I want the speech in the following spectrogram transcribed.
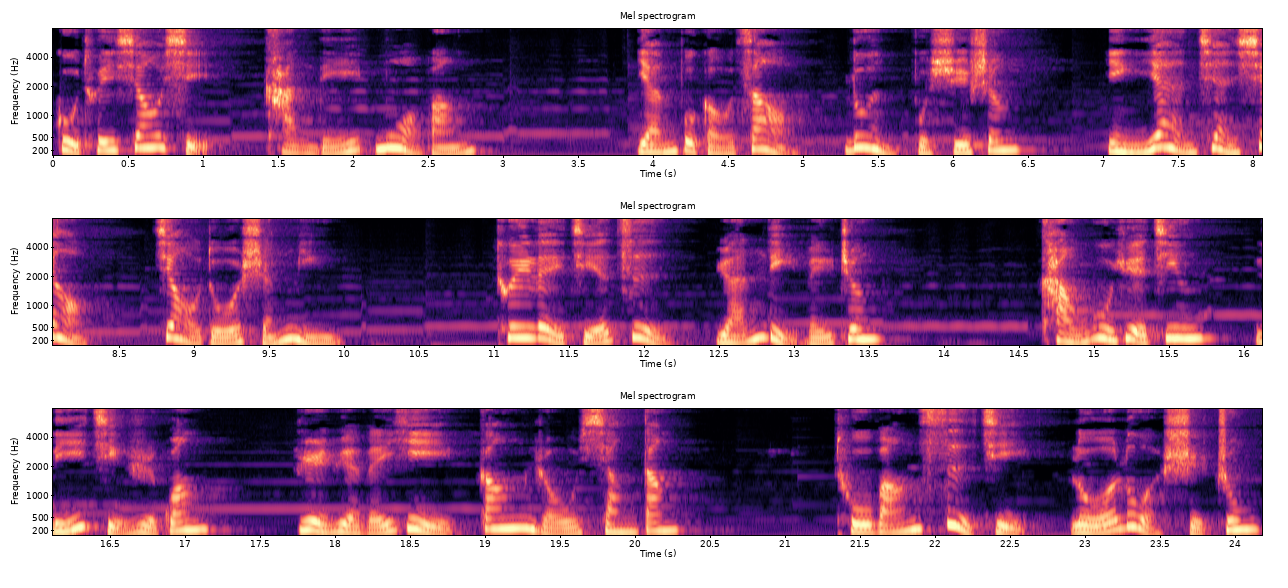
故推消息，坎离莫亡。言不苟造，论不虚声，引验见效，教夺神明。推类结字，原理为征。坎物月经，离己日光，日月为义，刚柔相当。土王四季。罗络始终，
